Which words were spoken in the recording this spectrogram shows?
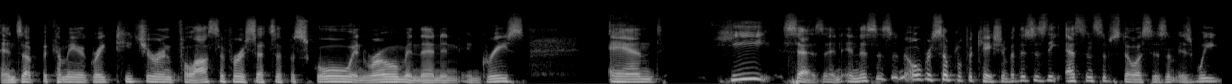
ends up becoming a great teacher and philosopher, sets up a school in Rome and then in, in Greece. And he says, and, and this is an oversimplification, but this is the essence of Stoicism, is we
